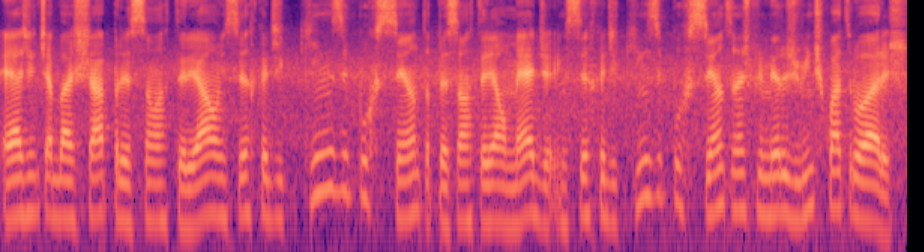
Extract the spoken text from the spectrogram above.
É a gente abaixar a pressão arterial em cerca de 15%, a pressão arterial média em cerca de 15% nas primeiras 24 horas.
